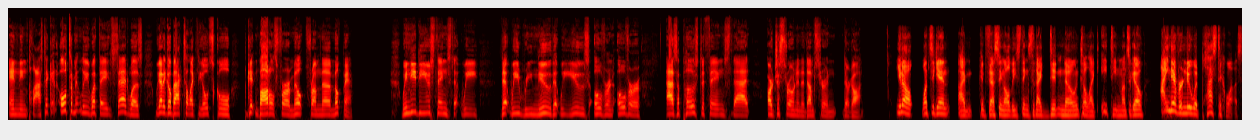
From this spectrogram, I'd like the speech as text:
ending plastic and ultimately what they said was we got to go back to like the old school getting bottles for our milk from the milkman. We need to use things that we that we renew that we use over and over as opposed to things that are just thrown in a dumpster and they're gone. You know, once again, I'm confessing all these things that I didn't know until like 18 months ago. I never knew what plastic was.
